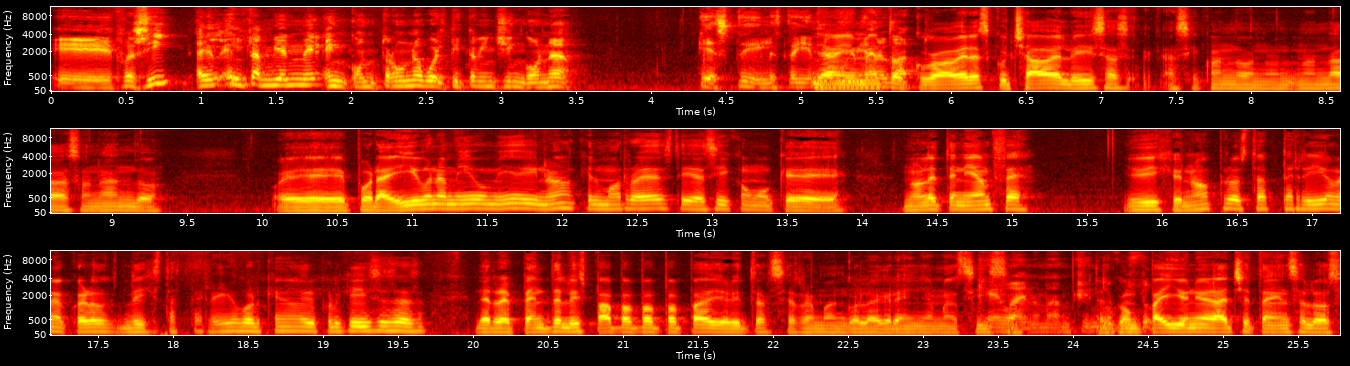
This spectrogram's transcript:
Eh, pues sí, él, él también encontró una vueltita bien chingona. Este, y le está yendo Y a muy mí bien me tocó vato. haber escuchado de Luis así, así cuando no, no andaba sonando. Eh, por ahí un amigo mío y no, que el morro este y así como que no le tenían fe. Y dije, no, pero está perrillo, me acuerdo. Le dije, está perrillo, ¿por qué, no? ¿Por qué dices eso? De repente Luis papá, papá, papá, y ahorita se remangó la greña maciza. Qué bueno, un chingo El compa gusto. Junior H también saludos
